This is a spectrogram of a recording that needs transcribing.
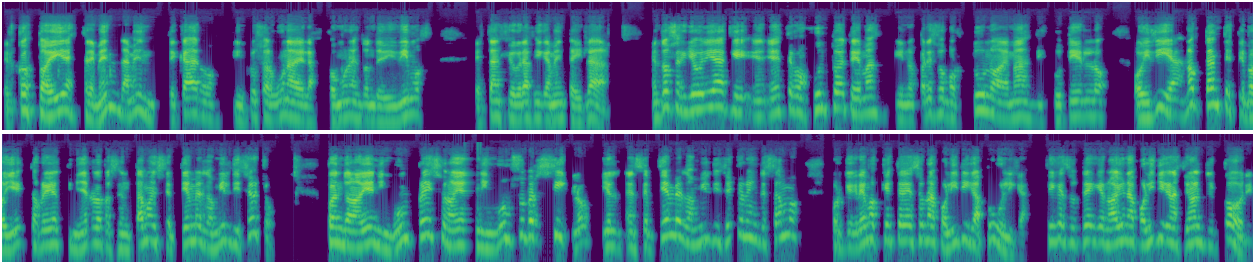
el costo de vida es tremendamente caro, incluso algunas de las comunas donde vivimos están geográficamente aisladas. Entonces yo diría que en este conjunto de temas, y nos parece oportuno además discutirlo hoy día, no obstante este proyecto Royalty Minero lo presentamos en septiembre del 2018, cuando no había ningún precio, no había ningún superciclo, y en septiembre del 2018 lo ingresamos porque creemos que esta debe ser una política pública. Fíjese usted que no hay una política nacional del cobre.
